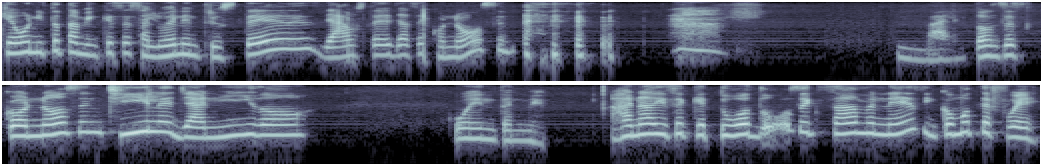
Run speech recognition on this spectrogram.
Qué bonito también que se saluden entre ustedes. Ya ustedes ya se conocen. Vale, entonces, ¿conocen Chile? ¿Ya han ido? Cuéntenme. Ana dice que tuvo dos exámenes. ¿Y cómo te fue?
